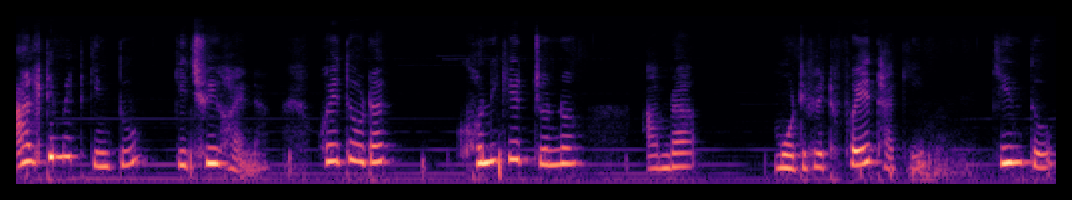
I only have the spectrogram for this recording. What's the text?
আলটিমেট কিন্তু কিছুই হয় না। হয়তো ওটা ক্ষণিকের জন্য আমরা মোটিভেট হয়ে থাকি, কিন্তু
